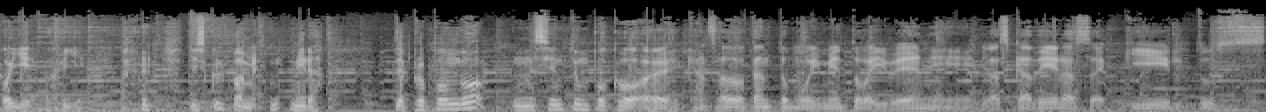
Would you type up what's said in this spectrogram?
Oye, oye, discúlpame, mira, te propongo, me siento un poco eh, cansado, tanto movimiento vaivén y las caderas aquí, tus,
